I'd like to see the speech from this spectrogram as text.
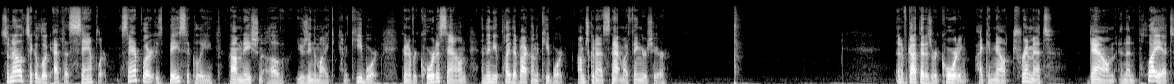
So now let's take a look at the sampler. The sampler is basically a combination of using the mic and a keyboard. You're going to record a sound and then you play that back on the keyboard. I'm just going to snap my fingers here. And I've got that as a recording. I can now trim it down and then play it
